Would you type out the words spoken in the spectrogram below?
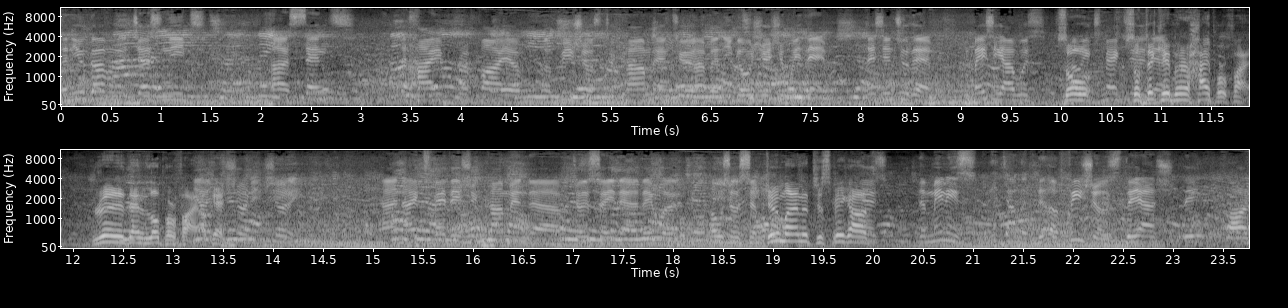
the new government just needs a sense the high profile officials to come and to have a negotiation with them, listen to them. Basically, I was so expecting. So they keep a high profile rather than low profile. Yeah, okay. Surely, surely. And I expect they should come and uh, just say that they will also support. Do you mind to speak out? the ministers, the officials, they are they are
